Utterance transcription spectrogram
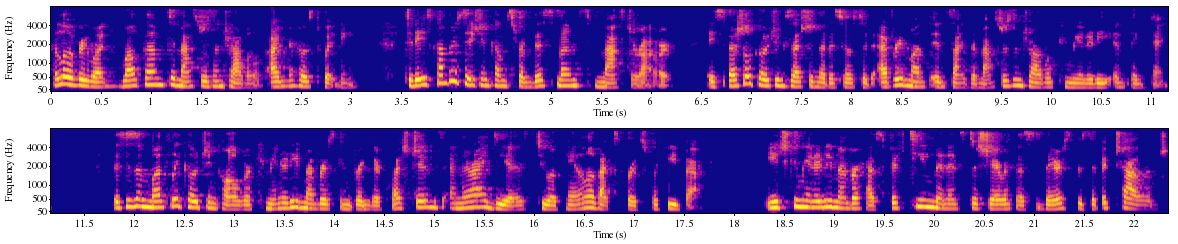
Hello, everyone. Welcome to Masters in Travel. I'm your host, Whitney. Today's conversation comes from this month's Master Hour, a special coaching session that is hosted every month inside the Masters in Travel community and think tank. This is a monthly coaching call where community members can bring their questions and their ideas to a panel of experts for feedback. Each community member has 15 minutes to share with us their specific challenge,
